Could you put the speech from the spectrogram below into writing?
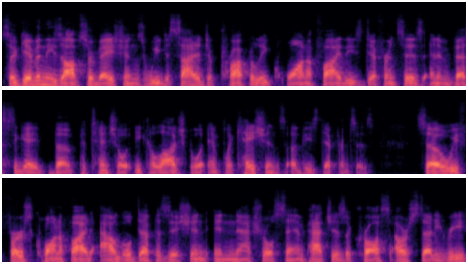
So given these observations, we decided to properly quantify these differences and investigate the potential ecological implications of these differences. So we first quantified algal deposition in natural sand patches across our study reef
